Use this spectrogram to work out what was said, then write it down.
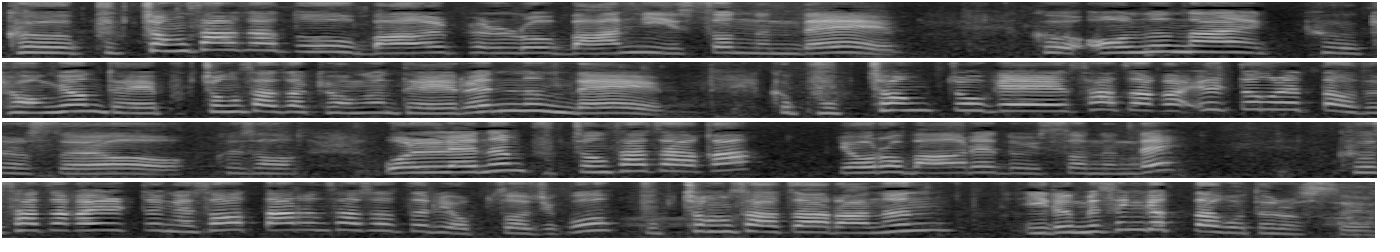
그 북청사자도 마을별로 많이 있었는데 그 어느 날 그 경연대회 북청사자 경연대회를 했는데 그 북청 쪽에 사자가 1등을 했다고 들었어요. 그래서 원래는 북청 사자가 여러 마을에도 있었는데 그 사자가 1등해서 다른 사자들이 없어지고 북청사자라는 이름이 생겼다고 들었어요.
